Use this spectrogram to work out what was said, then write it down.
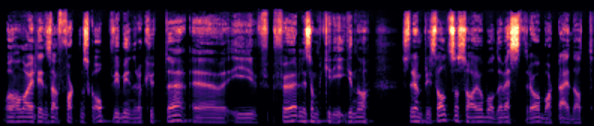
og han har hele tiden sagt farten skal opp, vi begynner å kutte. Eh, i, før liksom krigen og strømprisfall så sa jo både Vestre og Barth Eide at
